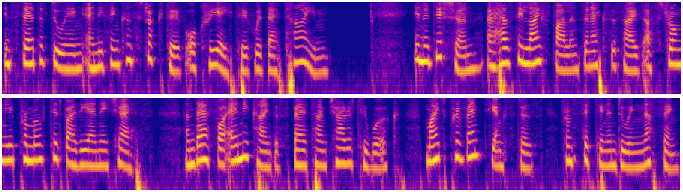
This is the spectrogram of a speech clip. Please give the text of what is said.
instead of doing anything constructive or creative with their time. In addition, a healthy life balance and exercise are strongly promoted by the NHS, and therefore any kind of spare time charity work might prevent youngsters from sitting and doing nothing.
